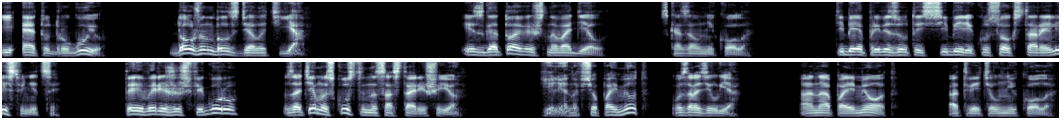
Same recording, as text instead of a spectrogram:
И эту другую должен был сделать я изготовишь новодел», — сказал Никола. «Тебе привезут из Сибири кусок старой лиственницы, ты вырежешь фигуру, затем искусственно состаришь ее». «Елена все поймет», — возразил я. «Она поймет», — ответил Никола,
